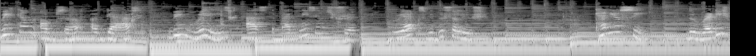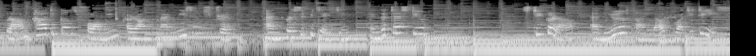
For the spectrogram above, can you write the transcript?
We can observe a gas being released as the magnesium strip reacts with the solution. Can you see the reddish brown particles forming around the magnesium strip and precipitating in the test tube? Stick around and you will find out what it is.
